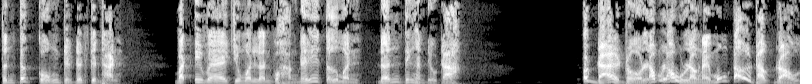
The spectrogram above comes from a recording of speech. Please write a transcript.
tin tức cũng truyền đến kinh thành. Bạch y vệ chịu mệnh lệnh của hoàng đế tự mình đến tiến hành điều tra. Đại thừa lâu lâu lần này muốn tới thật rồi.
